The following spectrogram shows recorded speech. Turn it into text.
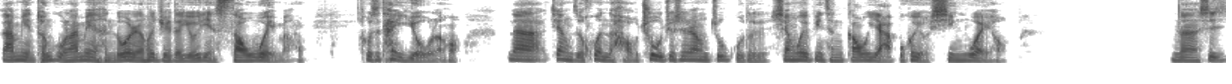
拉面、豚骨拉面，很多人会觉得有一点骚味嘛，或是太油了哈。那这样子混的好处就是让猪骨的香味变成高雅，不会有腥味哈。那是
